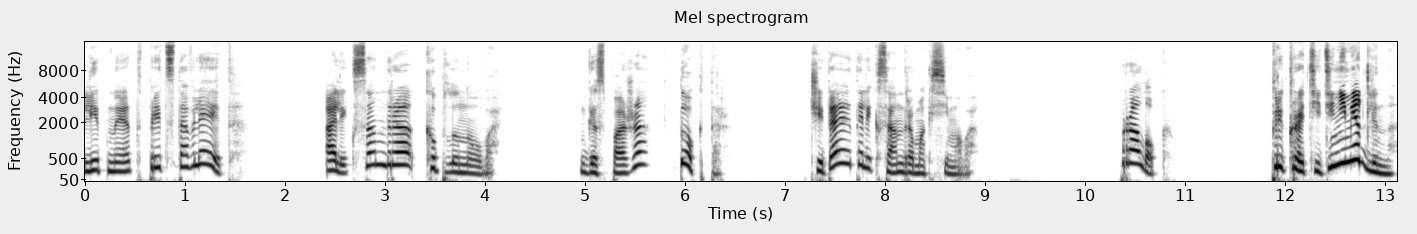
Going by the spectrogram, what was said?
Литнет представляет Александра Каплунова Госпожа доктор Читает Александра Максимова Пролог «Прекратите немедленно!»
